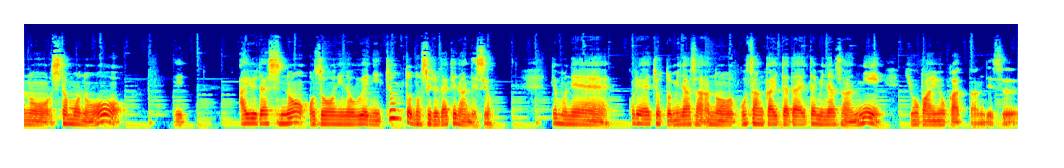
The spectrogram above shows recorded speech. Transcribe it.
の、したものを、え鮎だしのお雑煮の上にちょんと乗せるだけなんですよ。でもね、これちょっと皆さん、あの、ご参加いただいた皆さんに評判良かったんです。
